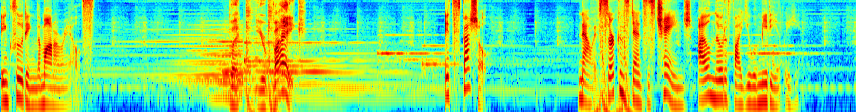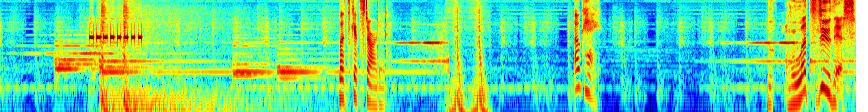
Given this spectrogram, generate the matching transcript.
including the monorails. But your bike... It's special. Now, if circumstances change, I'll notify you immediately. Let's get started. Okay. Let's do this!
